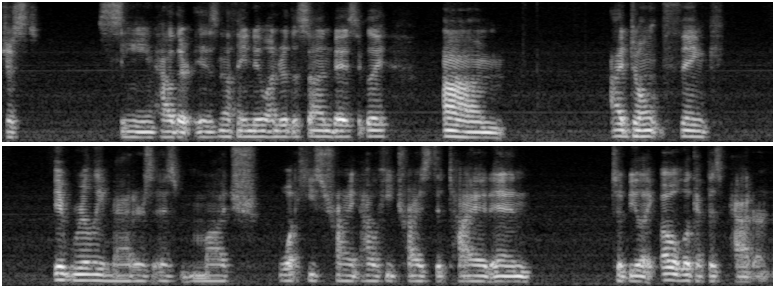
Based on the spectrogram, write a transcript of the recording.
just seeing how there is nothing new under the sun basically. Um I don't think it really matters as much what he's trying how he tries to tie it in to be like oh look at this pattern.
